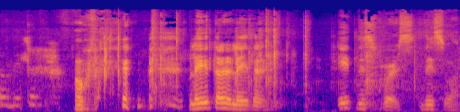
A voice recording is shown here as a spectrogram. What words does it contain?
Wala ka ng tubig ko. Open. later, later. Eat this first. This one.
